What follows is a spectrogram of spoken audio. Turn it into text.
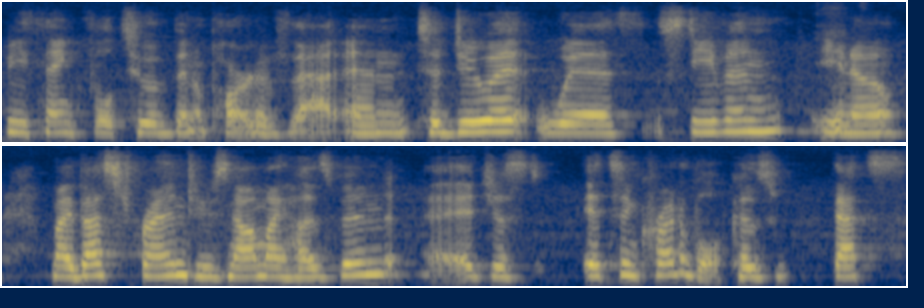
be thankful to have been a part of that and to do it with Stephen, you know, my best friend who's now my husband. It just, it's incredible because that's,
